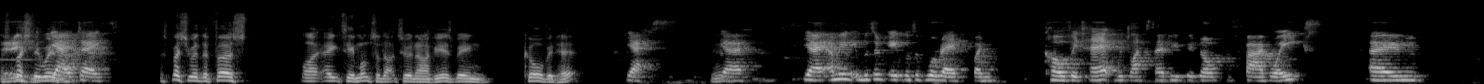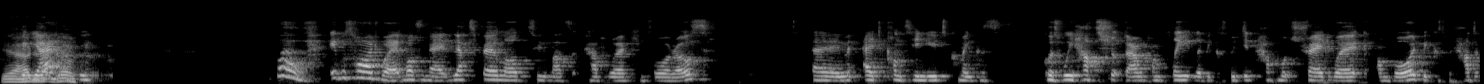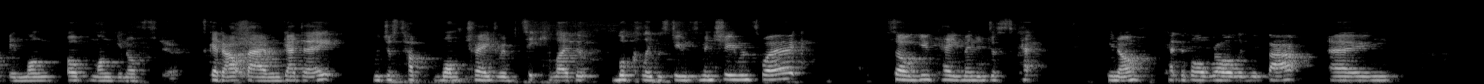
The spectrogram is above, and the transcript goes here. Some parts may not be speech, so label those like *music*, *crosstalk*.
Especially with yeah, it is. Especially with the first like 18 months of that two and a half years being COVID hit. Yes. Yeah. yeah. yeah. I mean, it was a it was a worry when COVID hit. We'd like I said, we've been on for five weeks. Um, yeah. yeah. We, well, it was hard work, wasn't it? We had to furlough the two lads that had working for us. Um, Ed continued to come in because because we had to shut down completely because we didn't have much trade work on board because we hadn't been long open long enough yeah. to get out there and get it we just had one trader in particular that luckily was doing some insurance work. So you came in and just kept, you know, kept the ball rolling with that. Um,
